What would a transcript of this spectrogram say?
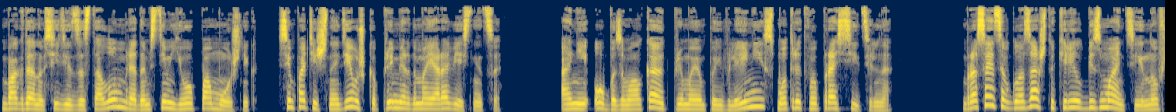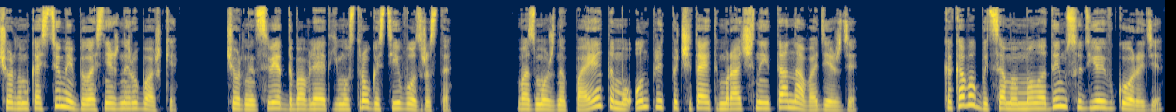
Богданов сидит за столом, рядом с ним его помощник, симпатичная девушка, примерно моя ровесница. Они оба замолкают при моем появлении, смотрят вопросительно. Бросается в глаза, что Кирилл без мантии, но в черном костюме белоснежной рубашке. Черный цвет добавляет ему строгости и возраста. Возможно, поэтому он предпочитает мрачные тона в одежде. Каково быть самым молодым судьей в городе?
